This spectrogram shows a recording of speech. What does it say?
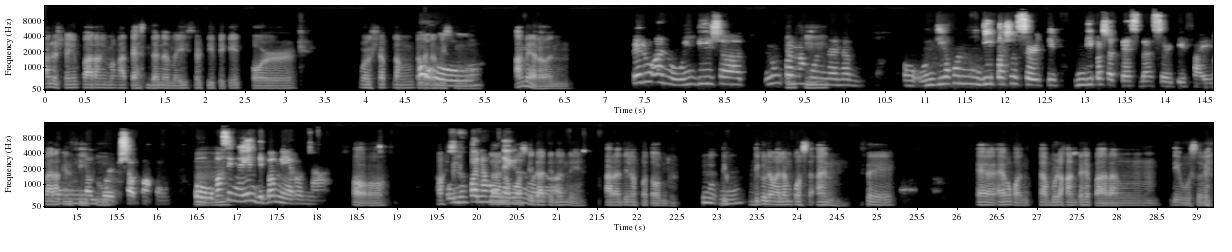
ano siya, yung parang yung mga TESDA na may certificate or workshop lang talaga Oo. mismo? Ah, meron. Pero ano, hindi siya nung panahon na nag oo, hindi ako hindi pa siya certi hindi pa siya TESDA certified Parang nung NC2? nag-workshop ako. Oo, Mm. kasi ngayon 'di ba meron na. Oo. O Actually, nung panahon na ko yun kasi dati wala. nun eh. Aral din ng photog. Di, Mm. di ko lang alam kung saan. Kasi, eh, ewan ko, sa Bulacan kasi parang di uso eh.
